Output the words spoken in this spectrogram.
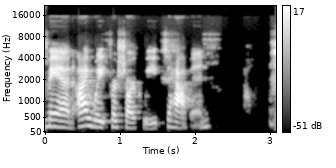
Man, I wait for Shark Week to happen.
